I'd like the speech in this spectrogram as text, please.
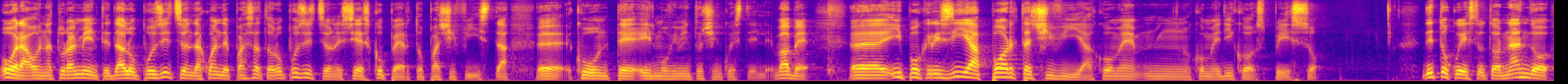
Ora, oh, naturalmente, dall'opposizione, da quando è passato all'opposizione, si è scoperto pacifista eh, Conte e il Movimento 5 Stelle. Vabbè, eh, ipocrisia, portaci via, come, mh, mm, come dico spesso. Detto questo, tornando,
